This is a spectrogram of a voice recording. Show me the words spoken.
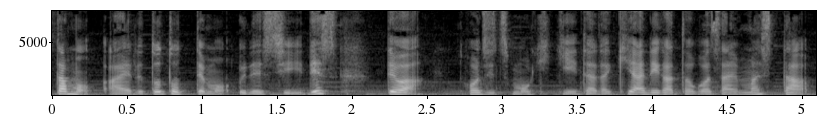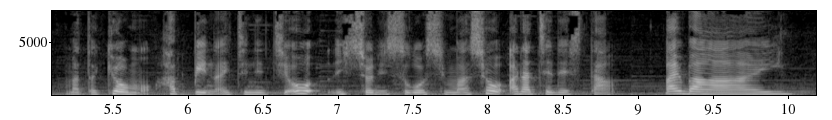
日も会えるととっても嬉しいです。では本日もお聴きいただきありがとうございました。また今日もハッピーな一日を一緒に過ごしましょう。あらでした。バイバイ。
